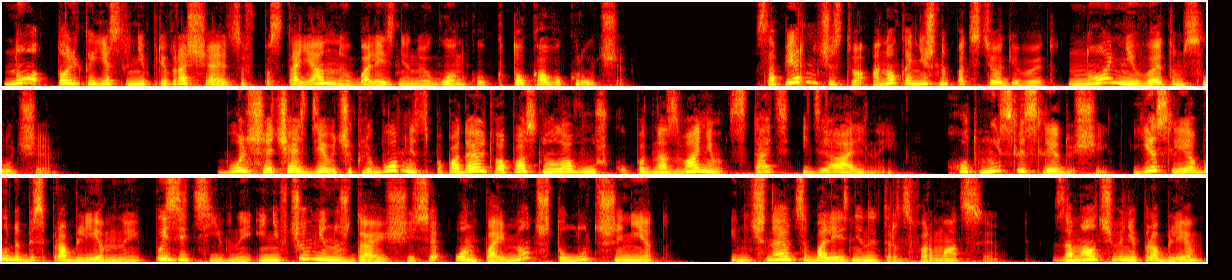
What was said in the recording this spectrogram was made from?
Но только если не превращается в постоянную болезненную гонку, кто кого круче. Соперничество, оно, конечно, подстегивает, но не в этом случае. Большая часть девочек-любовниц попадают в опасную ловушку под названием «стать идеальной». Ход мысли следующий. Если я буду беспроблемной, позитивной и ни в чем не нуждающейся, он поймет, что лучше нет. И начинаются болезненные трансформации. Замалчивание проблем,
